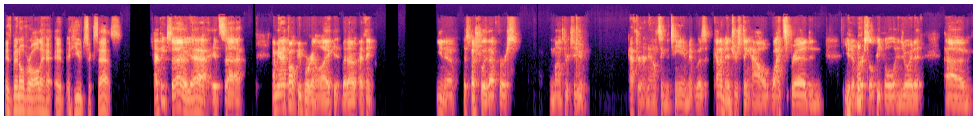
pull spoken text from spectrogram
it's been overall a, a, a huge success. I think so yeah. It's uh i mean i thought people were gonna like it but i, I think you know especially that first month or two after announcing the team it was kind of interesting how widespread and universal people enjoyed it. Um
